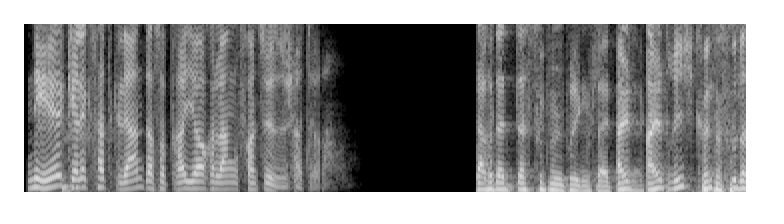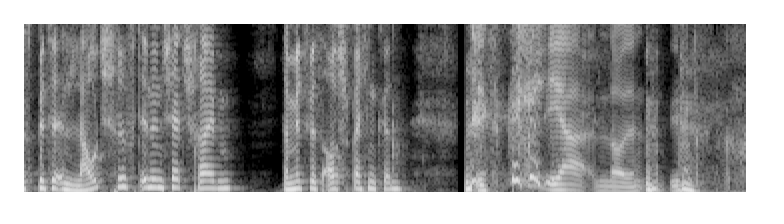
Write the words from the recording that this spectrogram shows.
Nee, Galax hat gelernt, dass er drei Jahre lang Französisch hatte. Das, das tut mir übrigens leid. Alt, Aldrich, könntest du das bitte in Lautschrift in den Chat schreiben, damit wir es aussprechen können? Ist, ja, lol. Ist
